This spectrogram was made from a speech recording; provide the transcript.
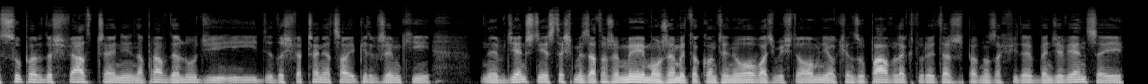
super doświadczeń, naprawdę ludzi i doświadczenia całej pielgrzymki, Wdzięczni jesteśmy za to, że my możemy to kontynuować. Myślę o mnie, o księdzu Pawle, który też pewno za chwilę będzie więcej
